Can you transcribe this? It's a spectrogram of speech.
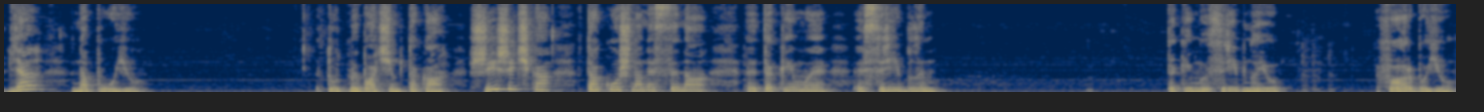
для напою. Тут ми бачимо така шишечка, також нанесена е, таким е, сріблим, таким срібною фарбою.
